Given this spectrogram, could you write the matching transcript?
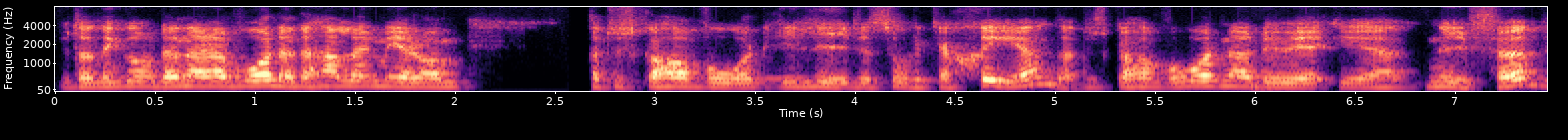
Utan den goda nära vården, det handlar mer om att du ska ha vård i livets olika skeenden. Du ska ha vård när du är, är nyfödd,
